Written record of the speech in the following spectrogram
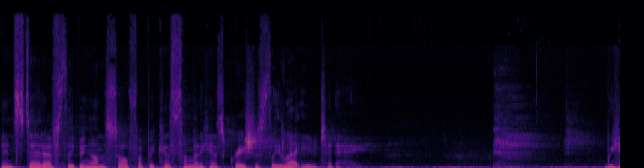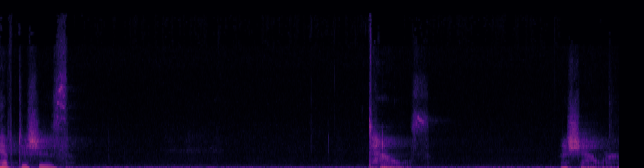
instead of sleeping on the sofa because somebody has graciously let you today. We have dishes, towels, a shower.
